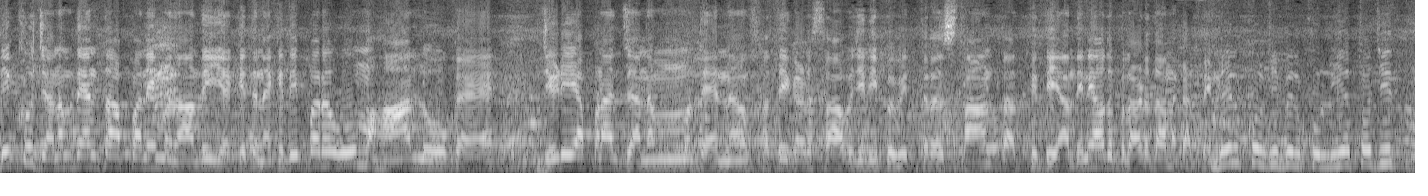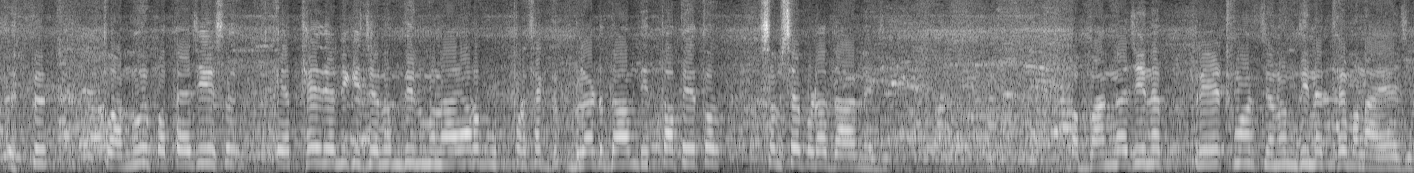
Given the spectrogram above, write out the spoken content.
ਦੇਖੋ ਜਨਮ ਦਿਨ ਤਾਂ ਆਪਾਂ ਨੇ ਮਨਾਉਂਦੇ ਹੀ ਆ ਕਿਤੇ ਨਾ ਕਿਤੇ ਪਰ ਉਹ ਮਹਾਨ ਲੋਕ ਹੈ ਜਿਹੜੇ ਆਪਣਾ ਜਨਮ ਦਿਨ ਫਤਿਹਗੜ੍ਹ ਸਾਹਿਬ ਜੀ ਦੀ ਪਵਿੱਤਰ ਸਥਾਨ ਧਰਤੀ ਤੇ ਆਉਂਦੇ ਨੇ ਉਹ ਬਲੱਡ ਦਾਨ ਕਰਦੇ ਨੇ। ਬਿਲਕੁਲ ਜੀ ਬਿਲਕੁਲ ਇਹ ਤਾਂ ਜੀ ਤੁਹਾਨੂੰ ਵੀ ਪਤਾ ਹੈ ਜੀ ਇਸ ਇੱਥੇ ਯਾਨੀ ਕਿ ਜਨਮ ਦਿਨ ਮਨਾਇਆ ਔਰ ਉੱਪਰ ਸੇ ਬਲੱਡ ਦਾਨ ਦਿੱਤਾ ਤੇ ਇਹ ਤਾਂ ਸਭ ਤੋਂ ਬੜਾ ਦਾਨ ਹੈ ਜੀ। ਬਾਂਗਾ ਜੀ ਨੇ 63ਵਾਂ ਜਨਮ ਦਿਨ ਇੱਥੇ ਮਨਾਇਆ ਜੀ।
